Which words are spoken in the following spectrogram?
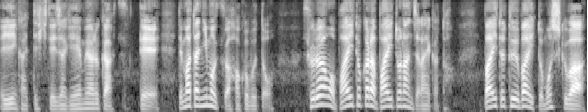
家に帰ってきて、じゃあゲームやるかっ、つって、で、また荷物を運ぶと。それはもうバイトからバイトなんじゃないかと。バイトトゥーバイトもしくは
